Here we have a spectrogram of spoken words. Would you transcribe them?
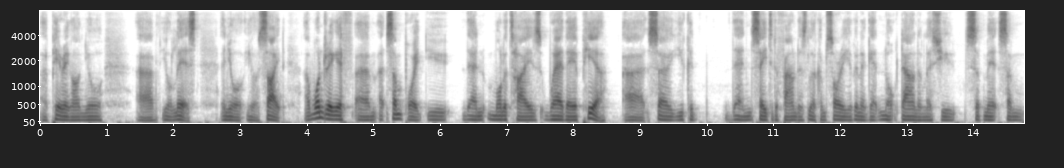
appearing on your your list and your your site. I'm wondering if um, at some point you then monetize where they appear. Uh, so you could then say to the founders, "Look, I'm sorry, you're going to get knocked down unless you submit some,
